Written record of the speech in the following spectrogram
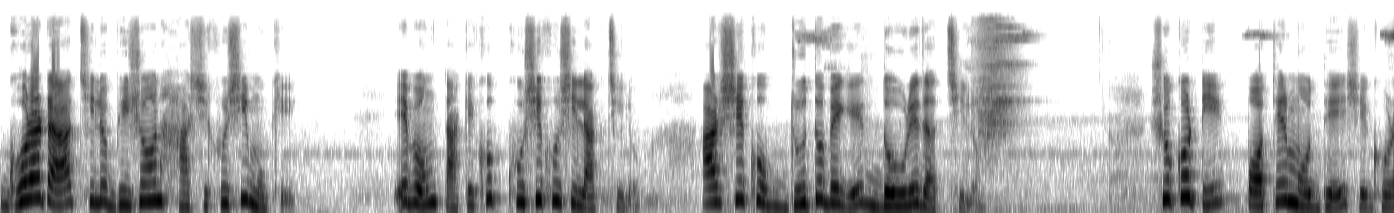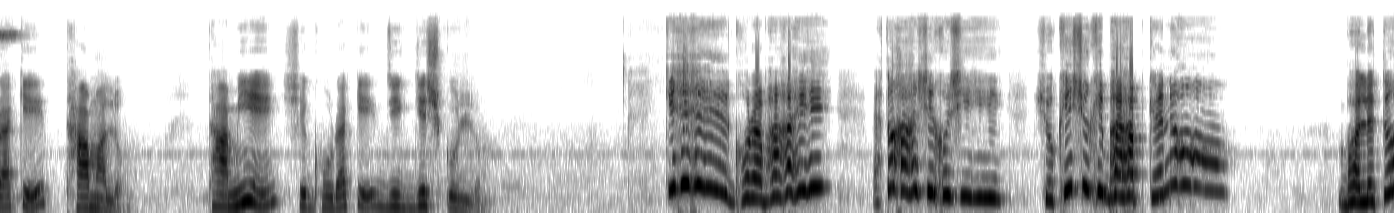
ঘোড়াটা ছিল ভীষণ হাসি খুশি মুখে এবং তাকে খুব খুশি খুশি লাগছিল আর সে খুব দ্রুত বেগে দৌড়ে যাচ্ছিল। শুকরটি পথের মধ্যে সে ঘোড়াকে থামালো, থামিয়ে সে ঘোড়াকে জিজ্ঞেস করল কে ঘোড়া ভাই, এত হাসি খুশি সুখী সুখী ভাব কেন? বলে তো,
